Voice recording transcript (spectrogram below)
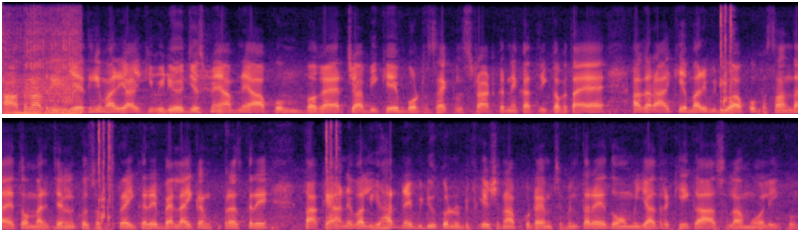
हाँ तो नाजरीन, ये थी हमारी आज की वीडियो जिसमें आपने आपको बग़ैर चाबी के मोटरसाइकिल स्टार्ट करने का तरीका बताया है। अगर आज की हमारी वीडियो आपको पसंद आए तो हमारे चैनल को सब्सक्राइब करें, बेल आइकन को प्रेस करें, ताकि आने वाली हर नई वीडियो का नोटिफिकेशन आपको टाइम से मिलता रहे। दो में याद रखिएगा। असलकुम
